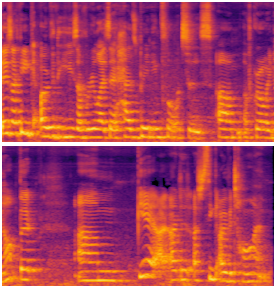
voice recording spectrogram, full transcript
there's, I think, over the years, I've realised there has been influences um, of growing up. But um, yeah, I, I, just, I just think over time,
